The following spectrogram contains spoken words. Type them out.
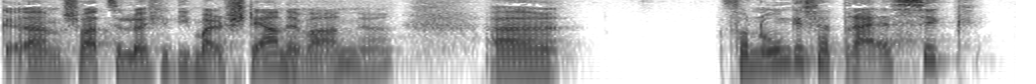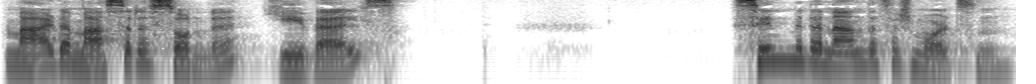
ähm, schwarze Löcher, die mal Sterne waren. Ja. Äh, von ungefähr 30 mal der Masse der Sonne jeweils sind miteinander verschmolzen.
